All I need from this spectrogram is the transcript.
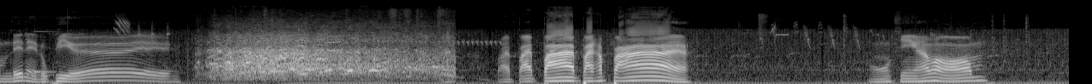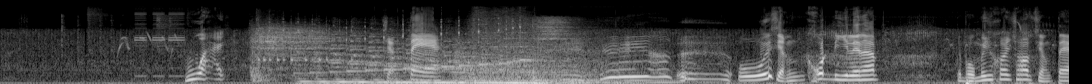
ำได้เนี่ยลูกพี่เอ้ยไปไปไปไปครับไปโอเคครับผมว้ายเสียงแต่โอ้ยเสียงโคตรดีเลยนะครับ แต่ผมไม่ค่อยชอบเสียงแต่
